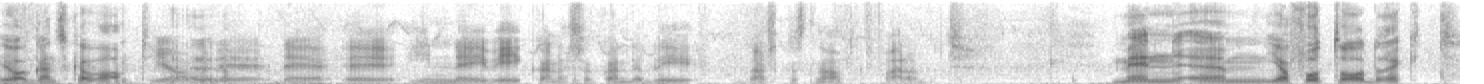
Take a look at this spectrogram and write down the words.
ja, ganska varmt. Ja, är det men det, det är inne i vikarna så kan det bli ganska snabbt varmt. Men ehm, jag får torrdräkt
